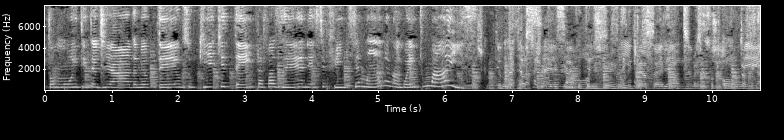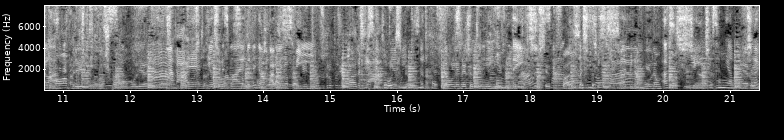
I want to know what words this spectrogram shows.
tô muito entediada, meu Deus, o que que tem pra fazer nesse fim de semana? Eu não aguento mais. Acho que eu vou aquela série, sabe? Mas eu uma breja, um. Ah, é, tem é legal. Tem uns grupos de WhatsApp, meu. Então, lembra que eu tenho um livro, não sei o que faz. Alguém dá um toque. Gente, essa minha loja é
